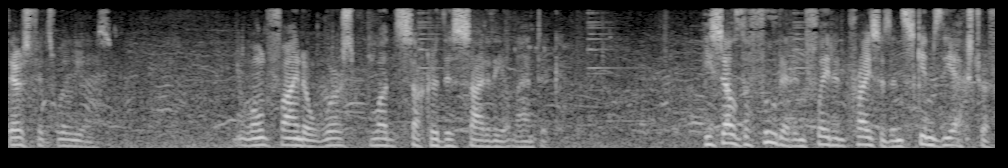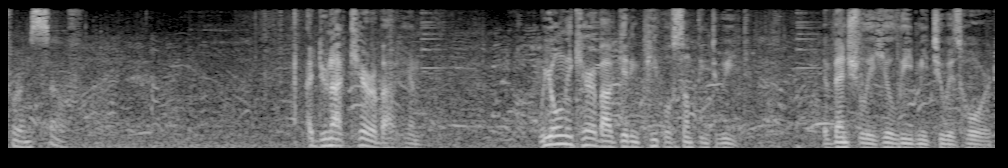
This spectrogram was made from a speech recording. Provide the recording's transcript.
There's Fitzwilliams. You won't find a worse bloodsucker this side of the Atlantic. He sells the food at inflated prices and skims the extra for himself. I do not care about him. We only care about getting people something to eat. Eventually, he'll lead me to his hoard.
